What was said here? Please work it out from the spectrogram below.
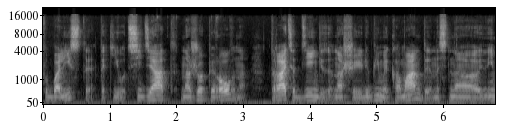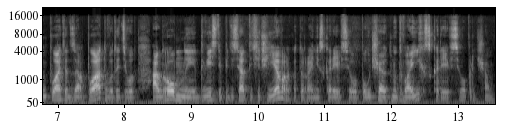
футболисты такие вот сидят на жопе ровно, тратят деньги нашей любимой команды, на, на, им платят зарплату, вот эти вот огромные 250 тысяч евро, которые они, скорее всего, получают на двоих, скорее всего, причем.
